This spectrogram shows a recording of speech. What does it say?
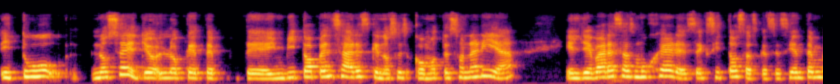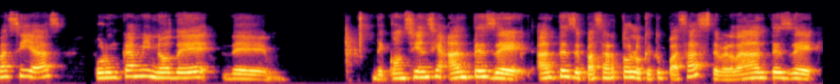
y tú, no sé, yo lo que te, te invito a pensar es que no sé cómo te sonaría el llevar a esas mujeres exitosas que se sienten vacías por un camino de, de, conciencia antes de, antes de pasar todo lo que tú pasaste, ¿verdad? Antes de,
